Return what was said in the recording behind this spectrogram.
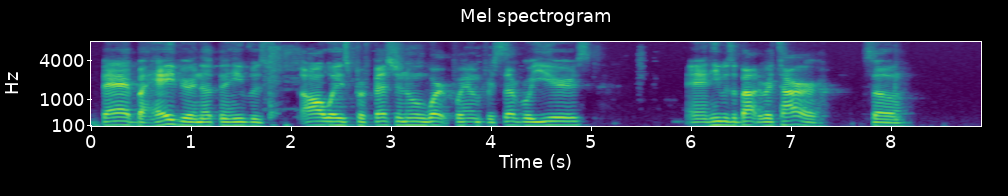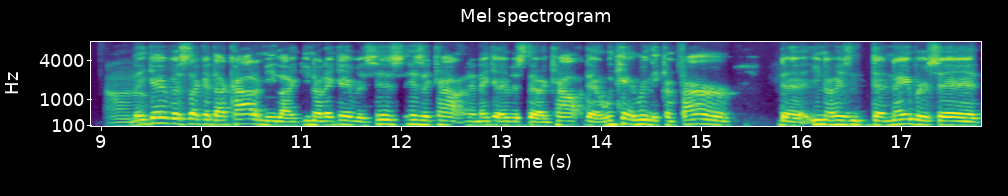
bad behavior or nothing. He was always professional, worked for him for several years, and he was about to retire. So I don't know. They gave us like a dichotomy, like you know, they gave us his his account, and then they gave us the account that we can't really confirm that you know his the neighbor said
